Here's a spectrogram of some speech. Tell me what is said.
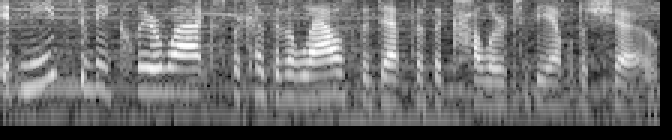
It needs to be clear wax because it allows the depth of the color to be able to show.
